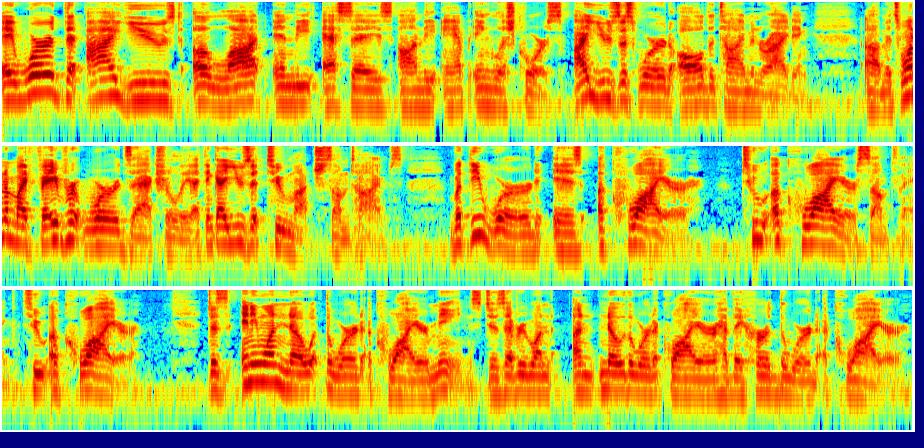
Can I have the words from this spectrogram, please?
a word that I used a lot in the essays on the AMMP English course. I use this word all the time in writing. Um, it's one of my favorite words, actually. I think I use it too much sometimes. But the word is acquire. To acquire something. To acquire. Does anyone know what the word acquire means? Does everyone know the word acquire? Have they heard the word acquire?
